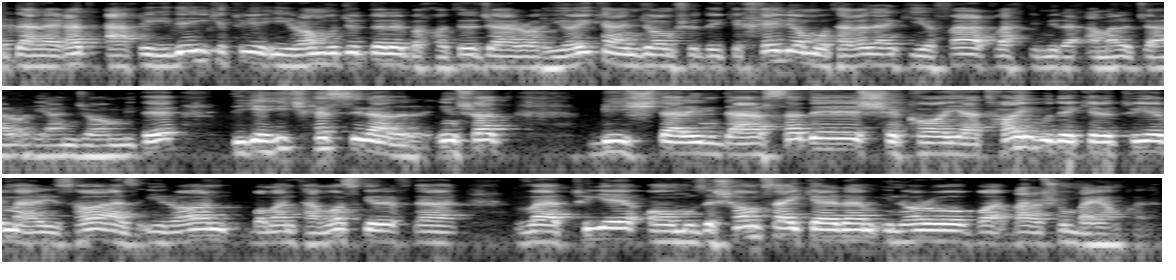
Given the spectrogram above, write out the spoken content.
در حقیقت عقیده ای که توی ایران وجود داره به خاطر جراحی هایی که انجام شده که خیلی ها معتقدن که یه فرد وقتی میره عمل جراحی انجام میده دیگه هیچ حسی نداره. این شاید بیشترین درصد شکایت هایی بوده که توی مریض ها از ایران با من تماس گرفتن و توی آموزشام سعی کردم اینا رو براشون بیان کنم.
